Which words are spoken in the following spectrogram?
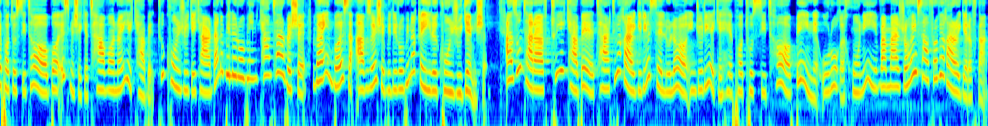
هپاتوسیتا باعث میشه که توانایی کبد تو کنجوگه کردن بیلیروبین کمتر بشه و این باعث افزایش بیلیروبین غیر کنجوگه میشه از اون طرف توی کبه ترتیب قرارگیری سلولا اینجوریه که هپاتوسیت ها بین عروق خونی و مجراهای صفراوی قرار گرفتن.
